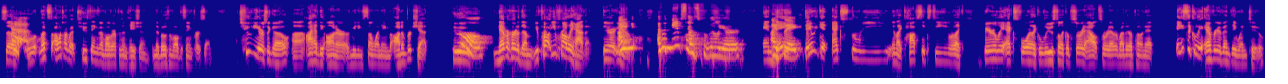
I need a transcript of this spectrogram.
So Yeah. let's. I want to talk about two things that involve representation, and they both involve the same person. Two years ago, uh, I had the honor of meeting someone named Autumn Burchett, who Oh, never heard of them. You probably you probably haven't. They're you I the name sounds familiar. and I they think. they would get X three in like top sixteen or like barely X four, like lose to like absurd outs or whatever by their opponent. Basically every event they went to,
